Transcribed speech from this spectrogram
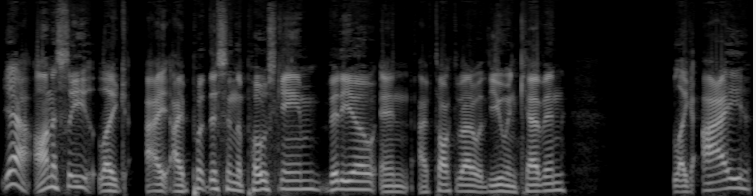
Yeah, honestly, like I, I put this in the post game video and I've talked about it with you and Kevin like I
